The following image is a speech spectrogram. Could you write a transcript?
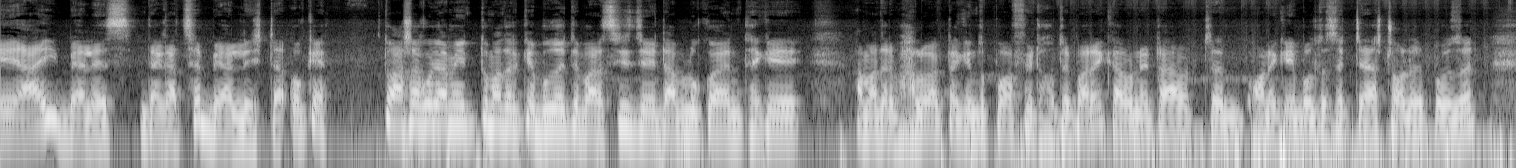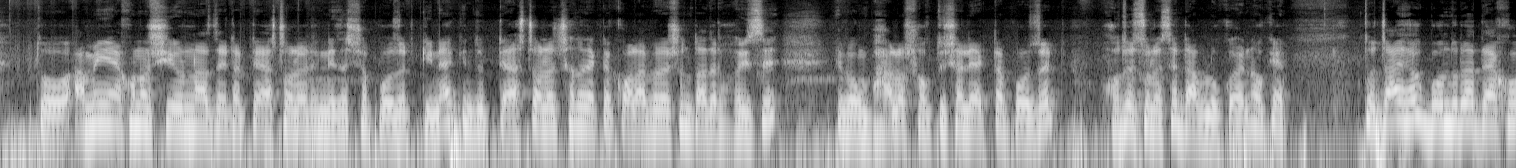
এআই ব্যালেন্স দেখাচ্ছে বিয়াল্লিশটা ওকে তো আশা করি আমি তোমাদেরকে বুঝাইতে পারছি যে ডাব্লু কয়েন থেকে আমাদের ভালো একটা কিন্তু প্রফিট হতে পারে, কারণ এটা হচ্ছে অনেকেই বলতেছে টেস্ট অলের প্রজেক্ট তো আমি এখনও শিওর না যে এটা টেস্ট অলের নিজস্ব প্রজেক্ট কিনা, কিন্তু টেস্ট অলের সাথে একটা কলাবোরেশন তাদের হয়েছে এবং ভালো শক্তিশালী একটা প্রজেক্ট হতে চলেছে ডাব্লু কয়েন ওকে তো যাই হোক বন্ধুরা, দেখো,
